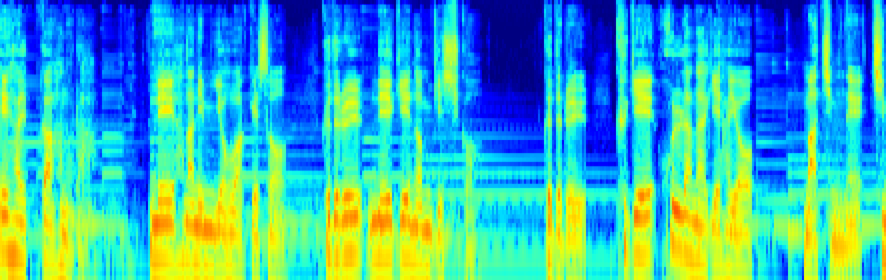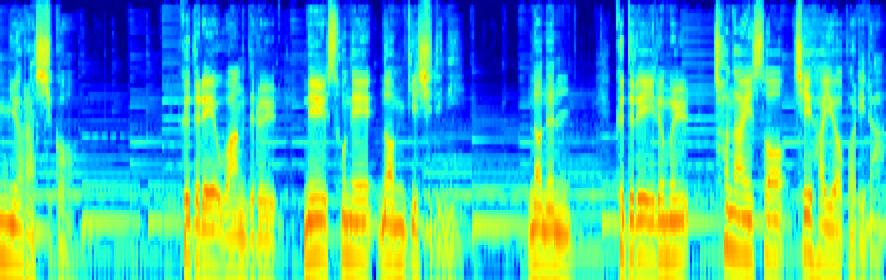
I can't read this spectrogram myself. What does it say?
해할까 하노라. 내 하나님 여호와께서 그들을 내게 넘기시고 그들을 크게 혼란하게 하여 마침내 진멸하시고 그들의 왕들을 내 손에 넘기시리니 너는 그들의 이름을 천하에서 제하여 버리라.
